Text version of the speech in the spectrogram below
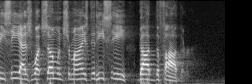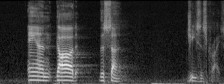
he see, as what someone surmised, did he see God the Father and God the Son, Jesus Christ?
